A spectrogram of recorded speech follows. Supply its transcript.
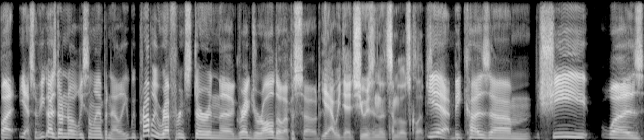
But yeah, so if you guys don't know Lisa Lampanelli, we probably referenced her in the Greg Giraldo episode. Yeah, we did. She was in the, some of those clips. Yeah, because um, she was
